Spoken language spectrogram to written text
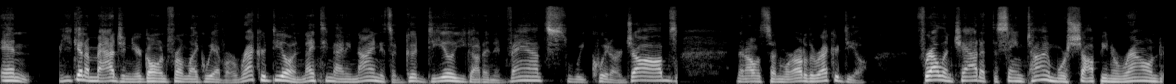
And you can imagine you're going from like, we have a record deal in 1999. It's a good deal. You got an advance. We quit our jobs. Then all of a sudden, we're out of the record deal. Pharrell and Chad at the same time were shopping around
